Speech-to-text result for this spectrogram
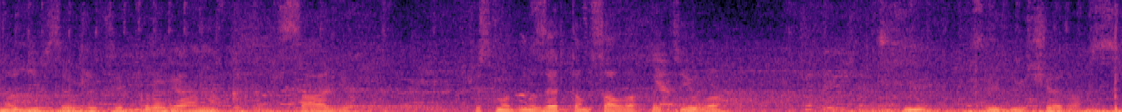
Наївся вже цих кров'янок, салів. Щось мадмазель там сало хотіла. Ну, слідуючий раз.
